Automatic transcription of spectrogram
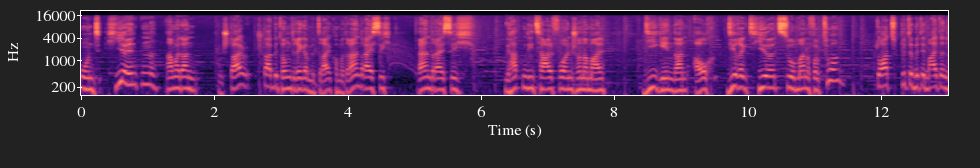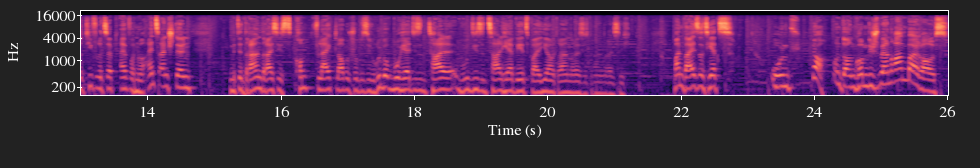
Und hier hinten haben wir dann einen Stahl, Stahlbetonträger mit 3,33. 33, wir hatten die Zahl vorhin schon einmal. Die gehen dann auch direkt hier zur Manufaktur. Dort bitte mit dem Alternativrezept einfach nur 1 einstellen mit den 33 kommt vielleicht, glaube ich, schon ein bisschen rüber, woher diese Zahl, wo diese Zahl herweht, weil hier 33, 33. Man weiß es jetzt. Und ja, und dann kommen die schweren Rahmen bei raus.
